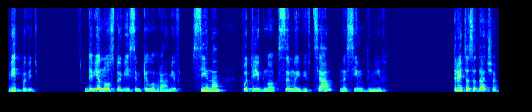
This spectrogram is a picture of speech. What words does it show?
Відповідь. 98 кілограмів сіна потрібно 7 вівцям на 7 днів. Третя задача.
